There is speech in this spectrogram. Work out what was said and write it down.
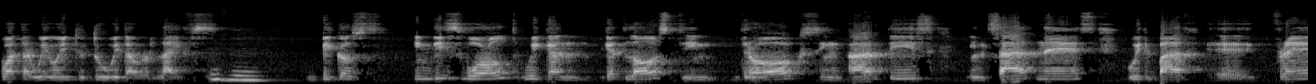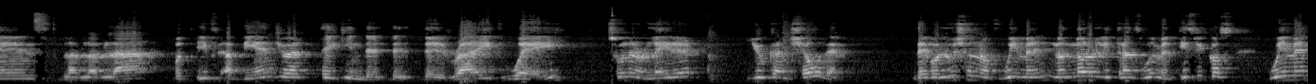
what are we going to do with our lives. Because in this world we can get lost in drugs, in parties, in sadness, with bad uh, friends, blah blah blah. But if at the end you are taking the, the, the right way, sooner or later you can show them the evolution of women, not, not only trans women, is because women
